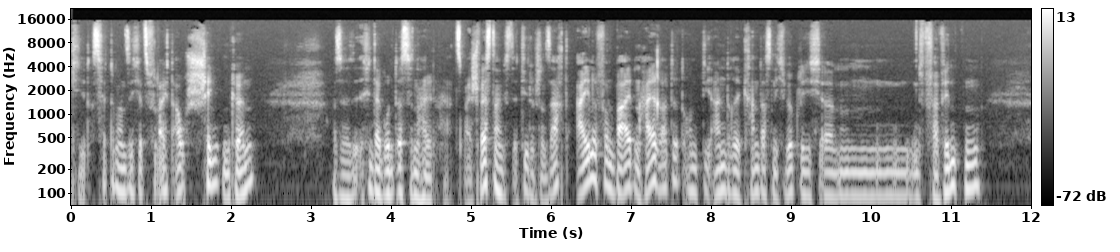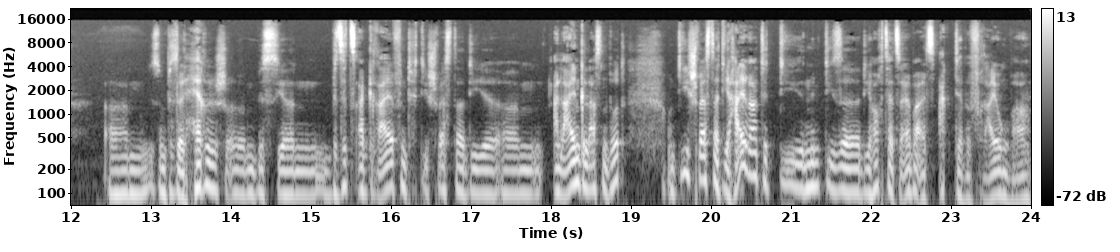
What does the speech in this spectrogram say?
okay, das hätte man sich jetzt vielleicht auch schenken können. Also Hintergrund ist dann halt ja, zwei Schwestern, wie es der Titel schon sagt. Eine von beiden heiratet und die andere kann das nicht wirklich ähm, verwinden ähm, so ein bisschen herrisch, äh, ein bisschen besitzergreifend, die Schwester, die ähm, allein gelassen wird. Und die Schwester, die heiratet, die nimmt diese, die Hochzeit selber als Akt der Befreiung wahr.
